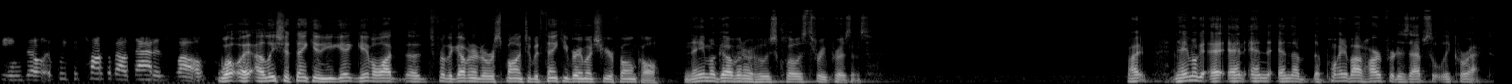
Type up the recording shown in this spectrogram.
being built, if we could talk about that as well. Well, uh, Alicia, thank you. You gave a lot uh, for the governor to respond to, but thank you very much for your phone call. Name a governor who's closed three prisons. Right? Name a, and and and the, the point about Hartford is absolutely correct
